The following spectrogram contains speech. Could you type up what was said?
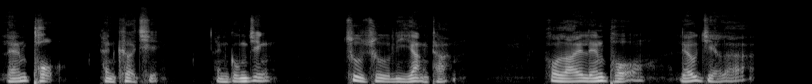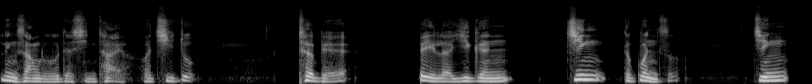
廉颇很客气、很恭敬，处处礼让他。后来廉颇了解了蔺相如的心态和气度，特别备了一根荆的棍子，荆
